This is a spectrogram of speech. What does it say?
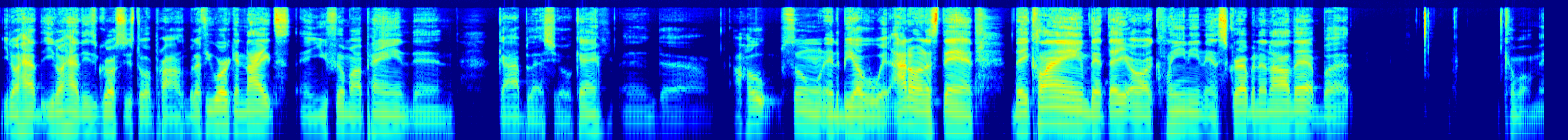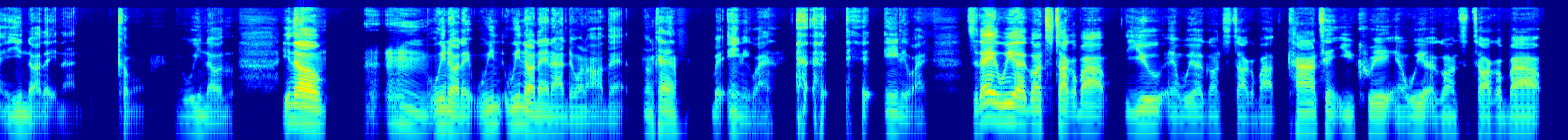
you don't have you don't have these grocery store problems. But if you work in nights and you feel my pain, then God bless you, okay? And uh, I hope soon it'll be over with. I don't understand. They claim that they are cleaning and scrubbing and all that, but come on, man. You know they not. Come on. We know. You know, we know they we we know they're not doing all that. Okay. But anyway, anyway, today we are going to talk about you and we are going to talk about content you create and we are going to talk about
